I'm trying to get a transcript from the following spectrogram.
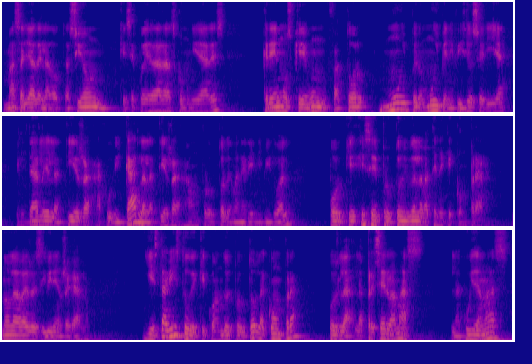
más allá de la dotación que se puede dar a las comunidades, creemos que un factor muy, pero muy beneficioso sería el darle la tierra, adjudicarla la tierra a un productor de manera individual, porque ese productor individual la va a tener que comprar, no la va a recibir en regalo. Y está visto de que cuando el productor la compra, pues la, preserva más, la cuida más,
